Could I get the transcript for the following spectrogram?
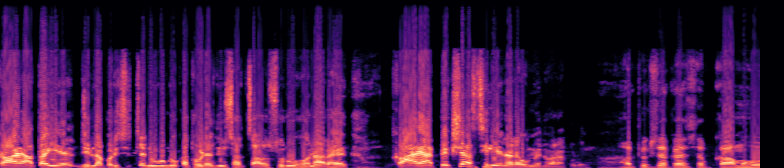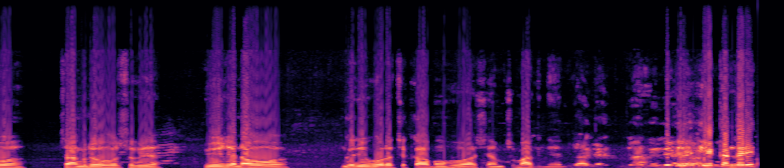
काय आता ये जिल्हा परिषदच्या निवडणुका थोड्या दिवसात सुरू होणार आहेत. काय अपेक्षा असतील येणाऱ्या उमेदवाराकडून? अपेक्षा काय साहेब? काम हो चांगलं हो सगळ्या योजना हो गरीब गोराचे काम हो अशी आमची मागणी आहे. ए- एकंदरीत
